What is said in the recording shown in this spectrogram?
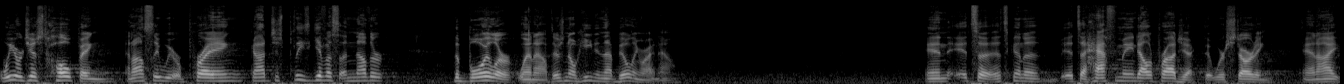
we were just hoping, and honestly, we were praying, God, just please give us another. The boiler went out. There's no heat in that building right now. And it's a, it's gonna, it's a half a million dollar project that we're starting. And I, let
